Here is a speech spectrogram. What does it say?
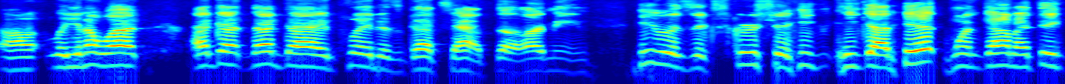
Uh, well, you know what? I got that guy played his guts out, though. I mean, he was excruciating. He he got hit, went down. I think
